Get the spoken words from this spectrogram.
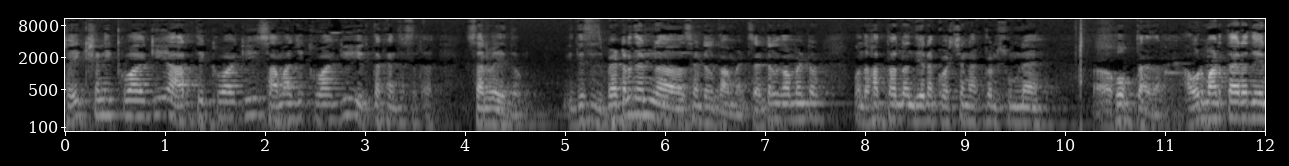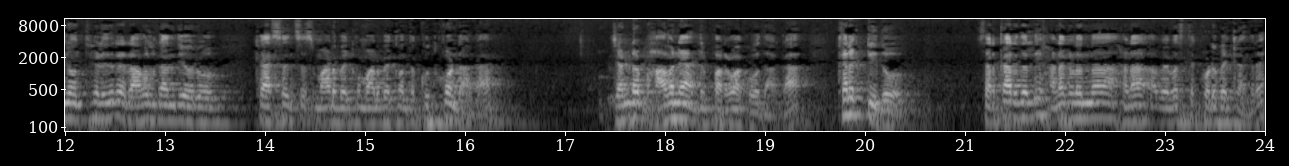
ಶೈಕ್ಷಣಿಕವಾಗಿ, ಆರ್ಥಿಕವಾಗಿ, ಸಾಮಾಜಿಕವಾಗಿ ಇರ್ತಕ್ಕಂಥ ಸರ್ವೆ ಇದು. This is better then central government central government ಒಂದು ಹತ್ತು ಹನ್ನೊಂದು ಏನೋ ಕ್ವಶನ್ ಹಾಕೊಂಡು ಸುಮ್ಮನೆ ಹೋಗ್ತಾ ಇದ್ದಾರೆ. ಅವ್ರು ಮಾಡ್ತಾ ಇರೋದು ಏನು ಅಂತ ಹೇಳಿದ್ರೆ ರಾಹುಲ್ ಗಾಂಧಿ ಅವರು ಕ್ಯಾಸ್ಟ್ ಸೆನ್ಸಸ್ ಮಾಡಬೇಕು ಮಾಡಬೇಕು ಅಂತ ಕೂತ್ಕೊಂಡಾಗ, ಜನರ ಭಾವನೆ ಅದ್ರ ಪರವಾಗಿ ಹೋದಾಗ ಕರೆಕ್ಟ್ ಇದು. ಸರ್ಕಾರದಲ್ಲಿ ಹಣಗಳನ್ನು ಹಣ ವ್ಯವಸ್ಥೆ ಕೊಡಬೇಕಾದ್ರೆ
